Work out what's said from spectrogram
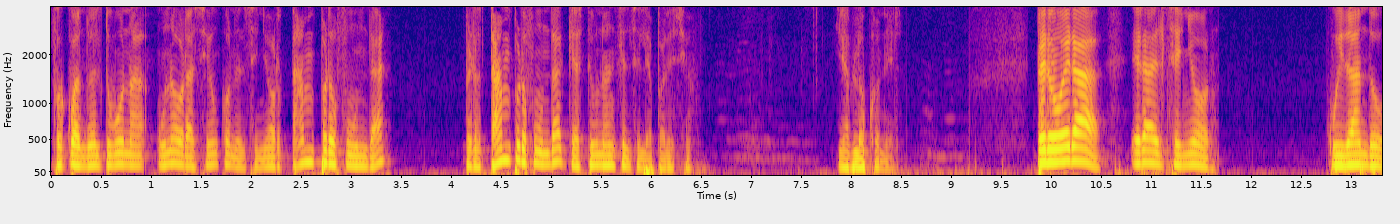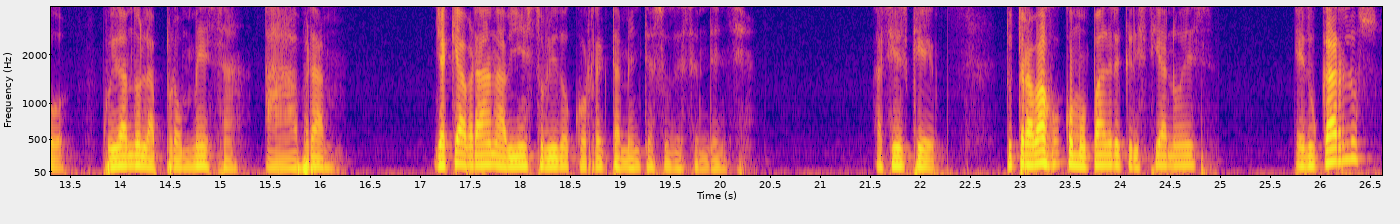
fue cuando él tuvo una, una oración con el Señor tan profunda, pero tan profunda que hasta un ángel se le apareció y habló con él. Pero era, era el Señor cuidando, cuidando la promesa a Abraham, ya que Abraham había instruido correctamente a su descendencia. Así es que tu trabajo como padre cristiano es educarlos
